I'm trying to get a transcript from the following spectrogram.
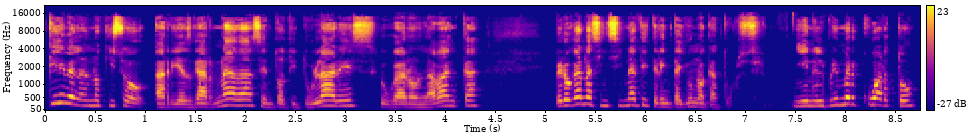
Cleveland no quiso arriesgar nada, sentó titulares, jugaron la banca, pero gana Cincinnati 31 a 14. Y en el primer cuarto,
